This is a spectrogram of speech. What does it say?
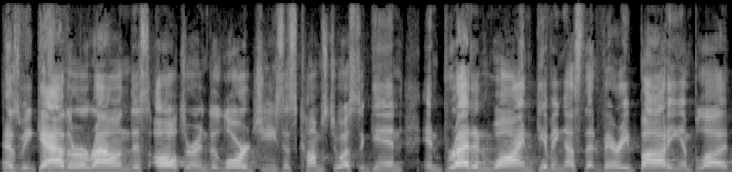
And as we gather around this altar and the Lord Jesus comes to us again in bread and wine, giving us that very body and blood,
